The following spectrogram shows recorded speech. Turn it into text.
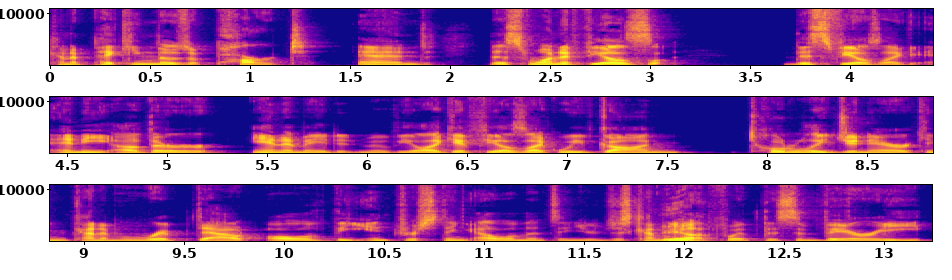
kind of picking those apart. And this one, it feels this feels like any other animated movie. Like it feels like we've gone totally generic and kind of ripped out all of the interesting elements and you're just kind of Yeah. left with this very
